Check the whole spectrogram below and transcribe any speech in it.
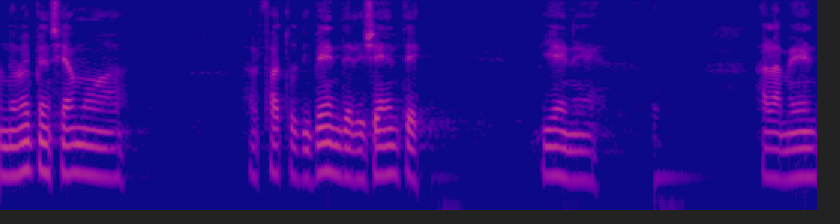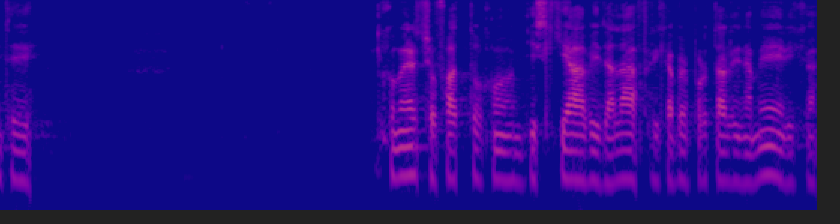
Quando noi pensiamo a, al fatto di vendere gente, viene alla mente il commercio fatto con gli schiavi dall'Africa per portarli in America,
